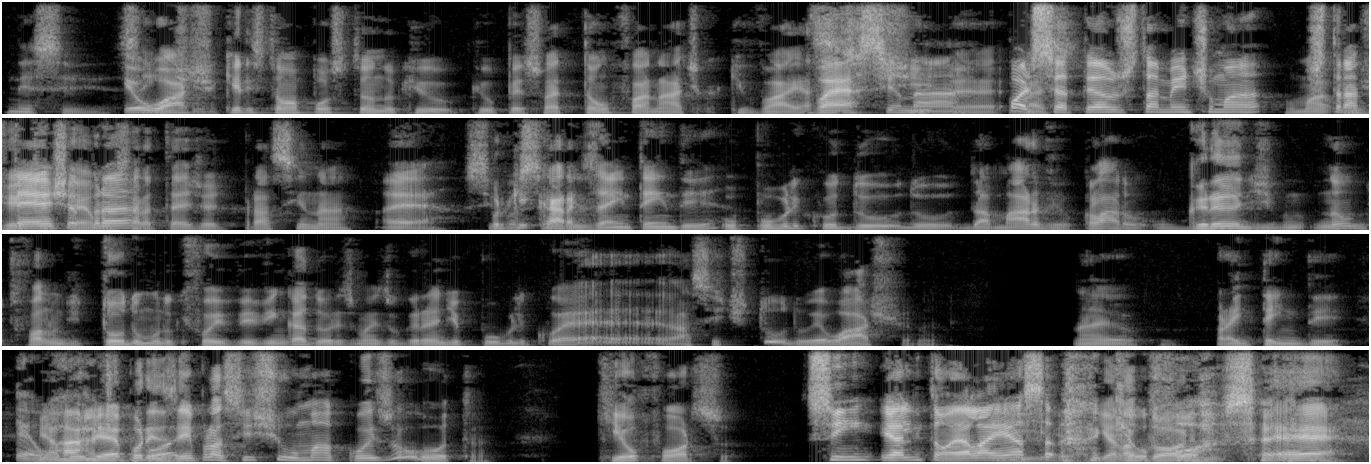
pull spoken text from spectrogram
nesse Eu sentido. acho que eles estão apostando que o, que o pessoal é tão fanático que vai assistir. vai assinar. É, Pode vai ser até justamente uma, uma, um estratégia jeito- é, pra. uma estratégia pra assinar. É, se Porque, você cara, quiser entender. O público do, do- da Marvel, claro, o grande, não tô falando de todo mundo que foi ver Vingadores, mas o grande público é assiste tudo, eu acho, né? né? Pra entender. É, Minha mulher, por exemplo, assiste uma coisa ou outra, que eu forço. Sim, e ela então, ela é E- essa e, que ela dorme. forço. É.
